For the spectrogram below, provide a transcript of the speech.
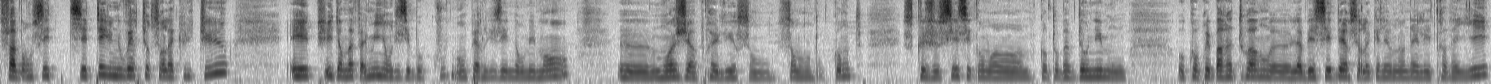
Enfin bon, c'était une ouverture sur la culture. Et puis dans ma famille, on lisait beaucoup. Mon père lisait énormément. Euh, moi, j'ai appris à lire sans, sans m'en rendre compte. Ce que je sais, c'est quand on m'a donné mon, au cours préparatoire euh, l'ABCDR sur lequel on allait travailler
